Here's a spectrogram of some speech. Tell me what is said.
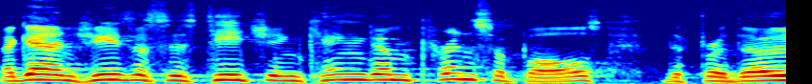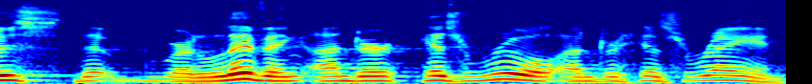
Again, Jesus is teaching kingdom principles for those that were living under his rule, under his reign.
